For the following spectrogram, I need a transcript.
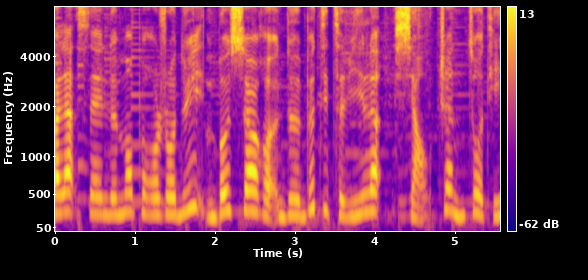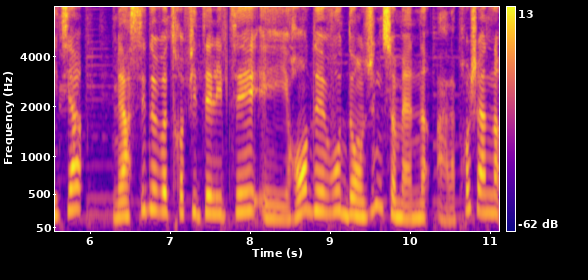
Voilà, c'est le mot pour aujourd'hui. Bosseur de petite ville, Xiao Zhen. Merci de votre fidélité et rendez-vous dans une semaine. À la prochaine!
